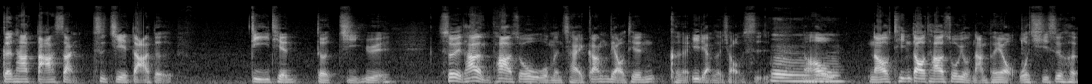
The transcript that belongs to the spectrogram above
跟他搭讪，是接搭的第一天的几月，所以他很怕说我们才刚聊天可能一两个小时，嗯然后然后听到他说有男朋友，我其实很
